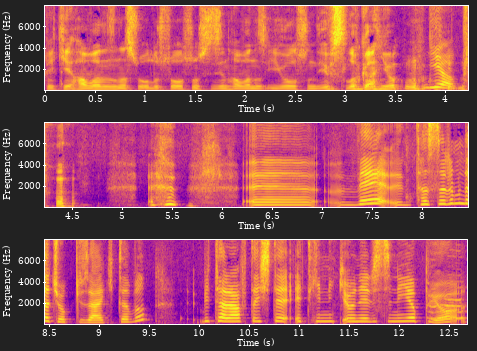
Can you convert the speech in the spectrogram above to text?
Peki havanız nasıl olursa olsun sizin havanız iyi olsun diye bir slogan yok mu? Yok. Ee, ve tasarımı da çok güzel kitabın. Bir tarafta işte etkinlik önerisini yapıyor.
